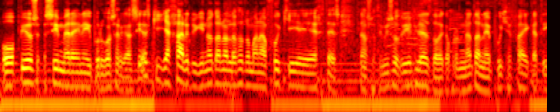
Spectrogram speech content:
ο οποίος σήμερα είναι υπουργός εργασίας και για χάρη του γινόταν όλο αυτό το μαναφούκι χτε. Να σου θυμίσω, το 2012 πρέπει να ήταν που είχε φάει κάτι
